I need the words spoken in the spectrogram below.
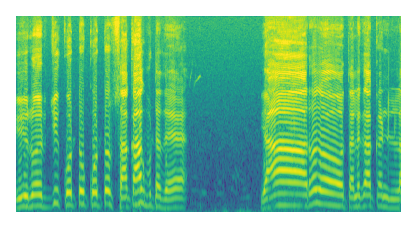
ಇವ್ರು ಅರ್ಜಿ ಕೊಟ್ಟು ಕೊಟ್ಟು ಸಾಕಾಗ್ಬಿಟ್ಟದೆ. ಯಾರೂ ತಲೆಗಾಕೊಂಡಿಲ್ಲ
